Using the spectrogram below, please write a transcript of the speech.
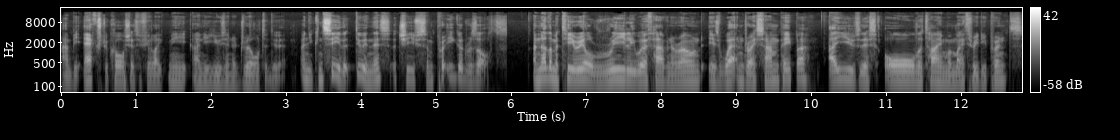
And be extra cautious if you're like me and you're using a drill to do it. And you can see that doing this achieves some pretty good results. Another material really worth having around is wet and dry sandpaper. I use this all the time with my 3D prints.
